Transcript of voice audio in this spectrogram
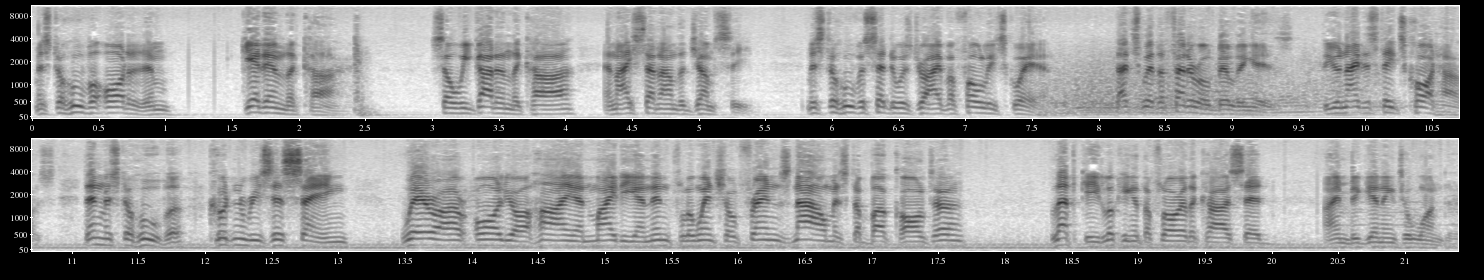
Mr. Hoover ordered him, get in the car. So we got in the car, and I sat on the jump seat. Mr. Hoover said to his driver, Foley Square. That's where the federal building is, the United States Courthouse. Then Mr. Hoover couldn't resist saying, Where are all your high and mighty and influential friends now, Mr. Buchalter? Lepke, looking at the floor of the car, said, I'm beginning to wonder.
